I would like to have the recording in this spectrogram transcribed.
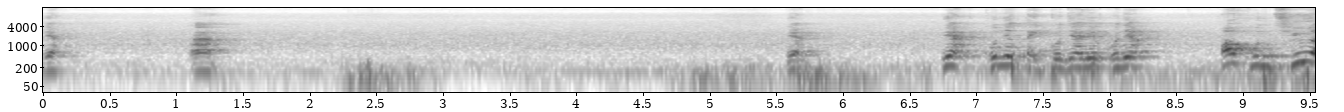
เนี่ยอะ เนี่ย เนี่ยคุณยังติดคุณยังเนี่ยคนเนี้ย เพราะคุณเชื่อ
